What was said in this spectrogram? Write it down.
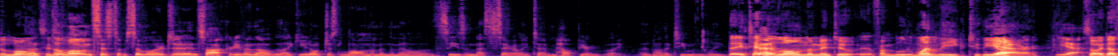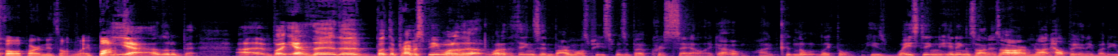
The loan the, system. the loan system similar to in soccer, even though like you don't just loan them in the middle of the season necessarily to help your like another team in the league. they tend better. to loan them into from one league to the Yeah, other. yeah. So it does fall apart in its own way. But Yeah, a little bit. Uh, but yeah, the the but the premise being one of the one of the things in Barnwell's piece was about Chris Sale. Like, oh, I couldn't the- like the he's wasting innings on his arm, not helping anybody.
